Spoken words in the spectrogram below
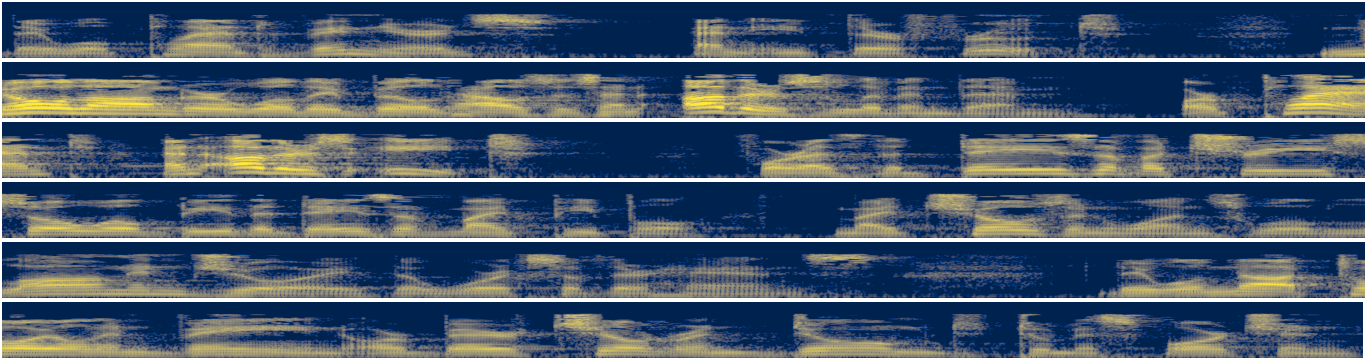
They will plant vineyards and eat their fruit. No longer will they build houses and others live in them, or plant and others eat. For as the days of a tree, so will be the days of my people. My chosen ones will long enjoy the works of their hands. They will not toil in vain or bear children doomed to misfortune,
